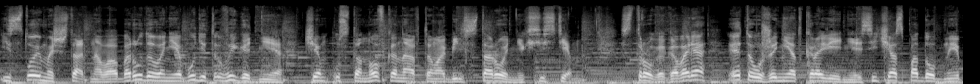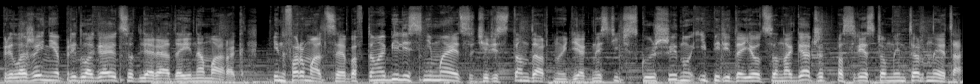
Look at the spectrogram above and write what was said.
И стоимость штатного оборудования будет выгоднее, чем установка на автомобиль сторонних систем. Строго говоря, это уже не откровение. Сейчас подобные приложения предлагаются для ряда иномарок. Информация об автомобиле снимается через стандартную диагностическую шину и передается на гаджет посредством интернета.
